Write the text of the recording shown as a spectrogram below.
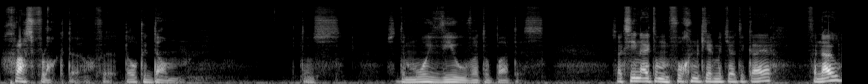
grasvlakte of dalk 'n dam. Dit ons so 'n mooi view wat op pad is. So ek sien uit om volgende keer met jou te kuier. Vir nou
